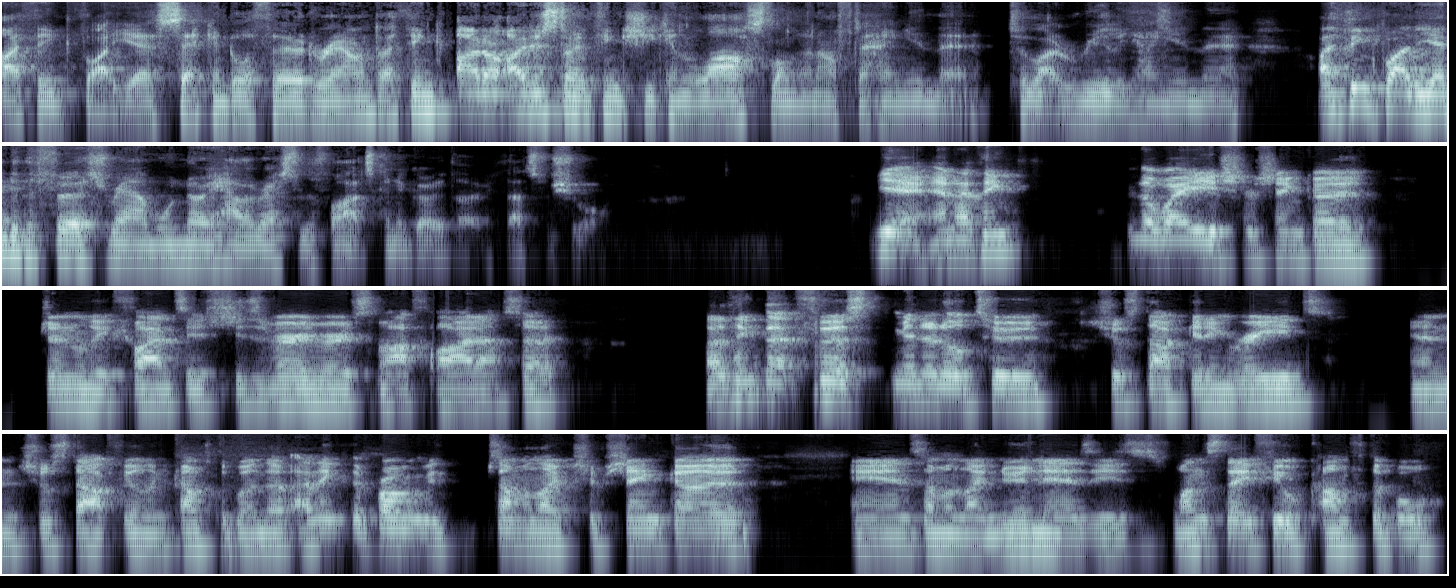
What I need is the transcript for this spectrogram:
I think like yeah, second or third round. I think I don't. I just don't think she can last long enough to hang in there to like really hang in there. I think by the end of the first round, we'll know how the rest of the fight's going to go, though. That's for sure. Yeah, and I think the way Shevchenko generally fights is she's a very very smart fighter. So I think that first minute or two, she'll start getting reads and she'll start feeling comfortable. And I think the problem with someone like Shevchenko and someone like Nunes is once they feel comfortable,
